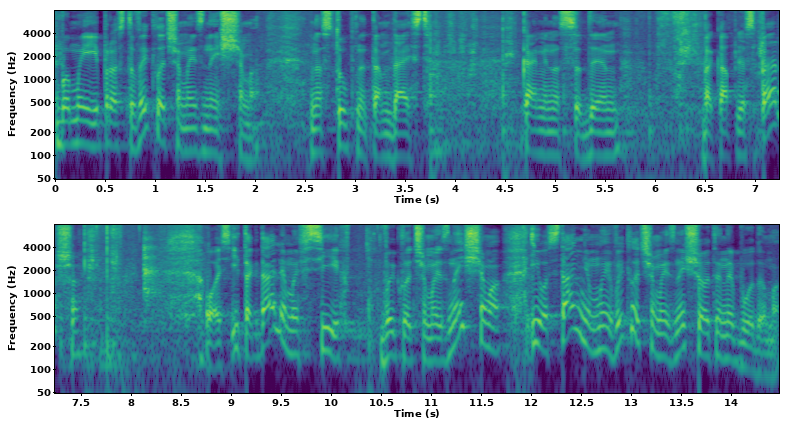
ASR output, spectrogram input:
бо ми її просто викличемо і знищимо. Наступна там дасть К-1 БК плюс перша. Ось, і так далі. Ми всі їх викличемо і знищимо. І останнє ми викличемо і знищувати не будемо.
